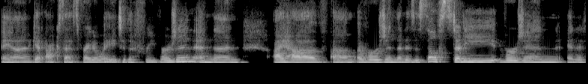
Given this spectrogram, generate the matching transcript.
and get access right away to the free version. And then I have um, a version that is a self study version, and it,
